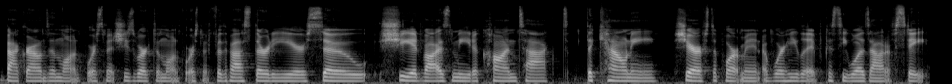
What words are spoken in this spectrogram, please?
background's in law enforcement. She's worked in law enforcement for the past 30 years. So she advised me to contact the county sheriff's department of where he lived because he was out of state.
